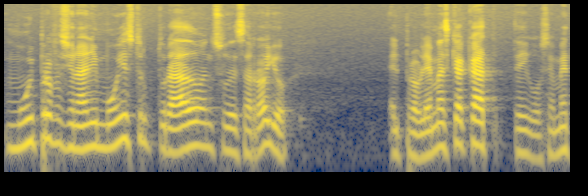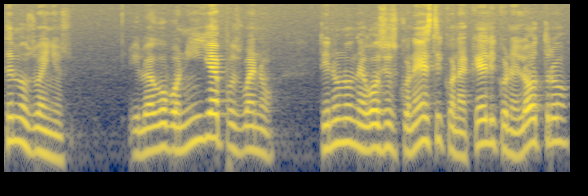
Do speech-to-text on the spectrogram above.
muy profesional y muy estructurado en su desarrollo. El problema es que acá, te digo, se meten los dueños. Y luego Bonilla, pues bueno, tiene unos negocios con este y con aquel y con el otro.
